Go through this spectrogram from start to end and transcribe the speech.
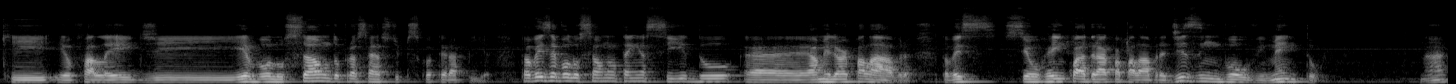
Que eu falei de evolução do processo de psicoterapia. Talvez evolução não tenha sido é, a melhor palavra. Talvez se eu reenquadrar com a palavra desenvolvimento, né?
